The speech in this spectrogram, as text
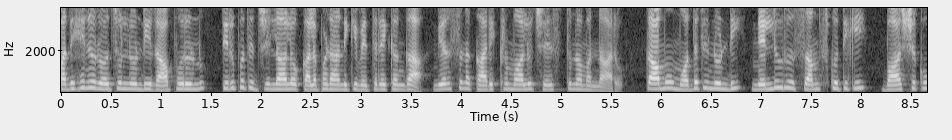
పదిహేను రోజుల నుండి రాపూరును తిరుపతి జిల్లాలో కలపడానికి వ్యతిరేకంగా నిరసన కార్యక్రమాలు చేస్తున్నామన్నారు. తాము మొదటి నుండి నెల్లూరు సంస్కృతికి భాషకు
